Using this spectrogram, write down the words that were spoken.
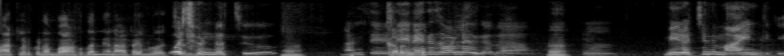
మాట్లాడుకోవడం బాగుంటుందని నేను ఆ టైంలో వచ్చి ఉండొచ్చు అంతే. నేనైతే చూడలేదు కదా. మీరు వచ్చింది మా ఇంటికి.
